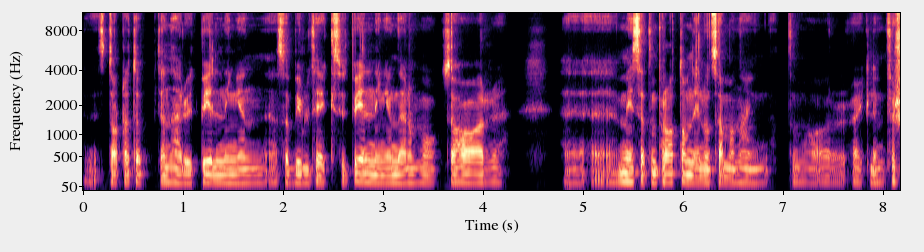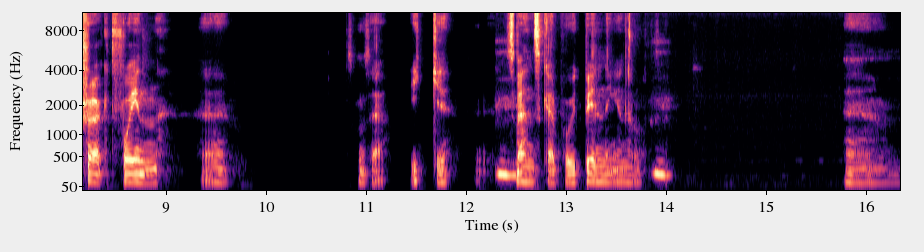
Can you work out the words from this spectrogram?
eh, startat upp den här utbildningen, alltså biblioteksutbildningen, där de också har jag minns att de pratade om det i något sammanhang. Att de har verkligen försökt få in eh, ska man säga, icke-svenskar mm. på utbildningen. Eller något. Mm. Eh,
